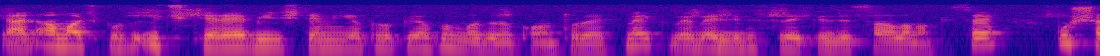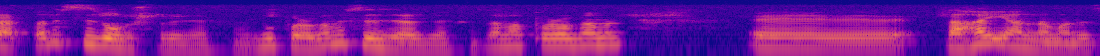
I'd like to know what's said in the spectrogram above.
Yani amaç burada 3 kere bir işlemin yapılıp yapılmadığını kontrol etmek ve belli bir sürekliliği sağlamak ise bu şartları siz oluşturacaksınız. Bu programı siz yazacaksınız. Ama programın e, daha iyi anlamanız,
